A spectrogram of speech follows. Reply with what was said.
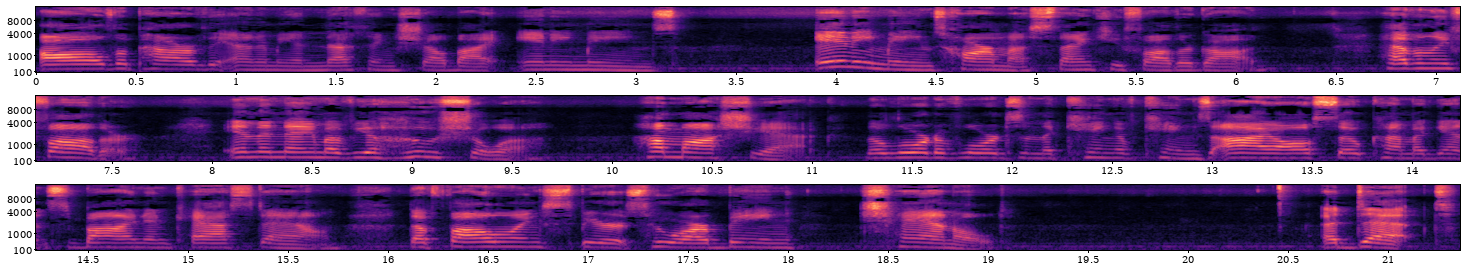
all the power of the enemy, and nothing shall by any means any means harm us. Thank you, Father God. Heavenly Father, in the name of Yahushua, Hamashiach, the Lord of Lords and the King of Kings, I also come against, bind, and cast down the following spirits who are being channeled. Adept,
